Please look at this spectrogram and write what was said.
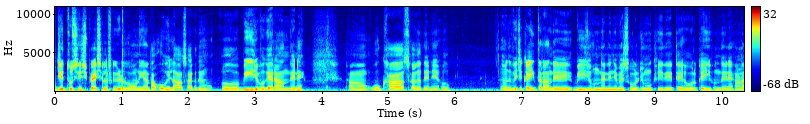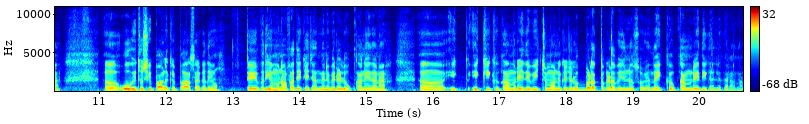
ਜੇ ਤੁਸੀਂ ਸਪੈਸ਼ਲ ਫੀਡ ਲਾਉਣੀ ਆ ਤਾਂ ਉਹ ਵੀ ਲਾ ਸਕਦੇ ਹੋ ਬੀਜ ਵਗੈਰਾ ਆਉਂਦੇ ਨੇ, ਤਾਂ ਉਹ ਖਾ ਸਕਦੇ ਨੇ ਉਹ। ਉਹਦੇ ਵਿੱਚ ਕਈ ਤਰ੍ਹਾਂ ਦੇ ਬੀਜ ਹੁੰਦੇ ਨੇ ਜਿਵੇਂ ਸੂਰਜਮੁਖੀ ਦੇ ਤੇ ਹੋਰ ਕਈ ਹੁੰਦੇ ਨੇ ਹਨਾ? ਅ, ਉਹ ਵੀ ਤੁਸੀਂ ਪਾਲ ਕੇ ਪਾ ਸਕਦੇ ਹੋ ਤੇ ਵਧੀਆ ਮੁਨਾਫਾ ਦੇ ਕੇ ਜਾਂਦੇ ਨੇ ਵੀਰੇ ਲੋਕਾਂ ਨੇ ਦਾ ਨਾ ਇੱਕ ਇੱਕ ਇੱਕ ਕਮਰੇ ਦੇ ਵਿੱਚ ਮੰਨ ਕੇ ਚਲੋ ਬੜਾ ਤਕੜਾ ਬਿਜ਼ਨਸ ਹੋ ਜਾਂਦਾ ਇੱਕ ਕਮਰੇ ਦੀ ਗੱਲ ਕਰਾਂ ਤਾਂ।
